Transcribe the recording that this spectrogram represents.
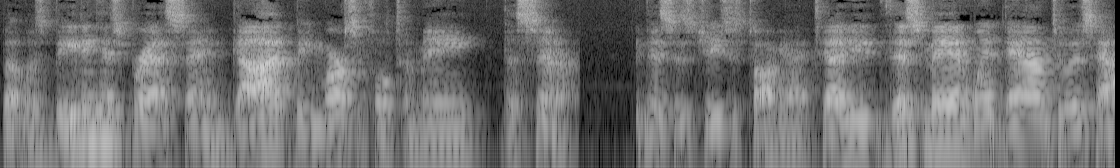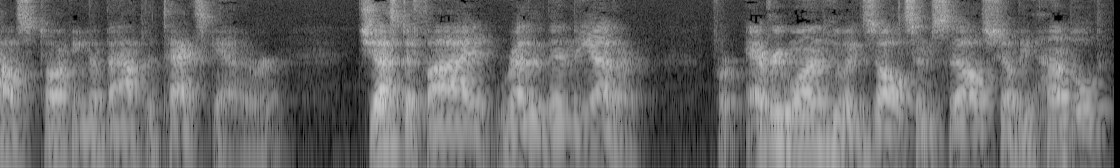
but was beating his breast, saying, God be merciful to me, the sinner. This is Jesus talking. I tell you, this man went down to his house, talking about the tax gatherer, justified rather than the other. For everyone who exalts himself shall be humbled,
